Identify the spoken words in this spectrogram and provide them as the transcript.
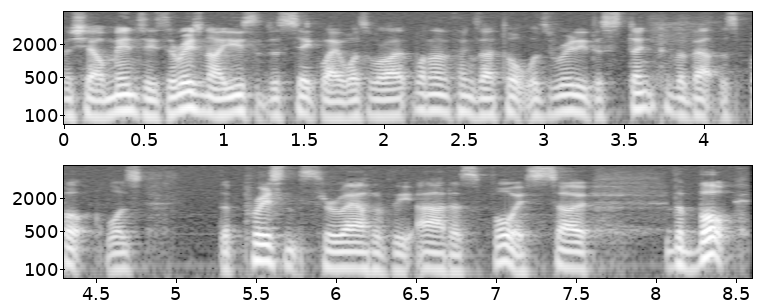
Michelle Menzies. The reason I used it as a segue was I, one of the things I thought was really distinctive about this book was the presence throughout of the artist's voice. So the book,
